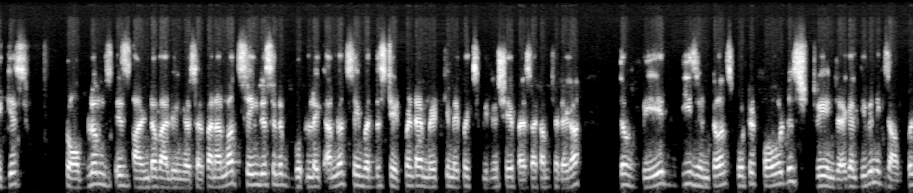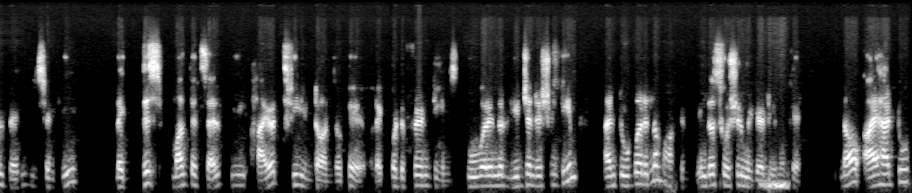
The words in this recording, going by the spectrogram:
biggest problems is undervaluing yourself and I am not saying this in like I am not saying with the statement I made कि मेरे को एक्सपीरियंस चाहिए, पैसा कम चलेगा the way these interns put it forward is strange. Like, I'll give an example. Very recently, like this month itself, we hired three interns. Okay, like for different teams. Two were in the lead generation team, and two were in the market in the social media team. Okay. Now I had to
